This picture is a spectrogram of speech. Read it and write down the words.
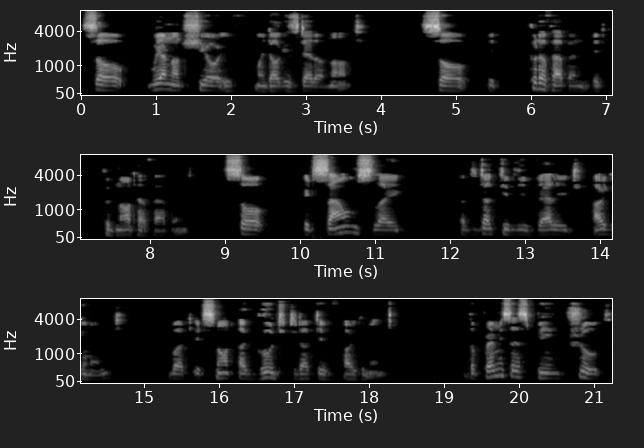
So we are not sure if my dog is dead or not. So it could have happened, it could not have happened. So it sounds like a deductively valid argument, but it's not a good deductive argument. The premises being truth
